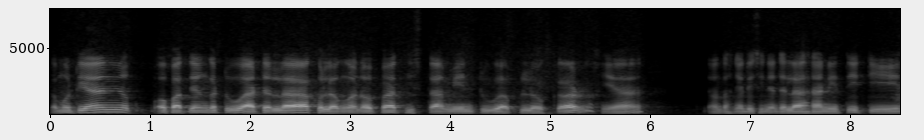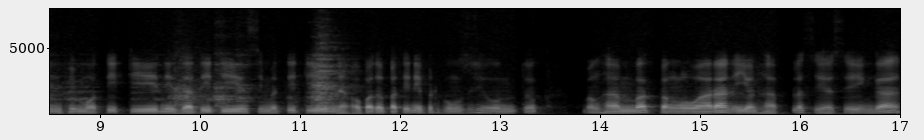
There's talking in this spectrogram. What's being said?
Kemudian obat yang kedua adalah golongan obat histamin 2 blocker ya. Contohnya di sini adalah ranitidin, famotidin, nizatidin, simetidin. Nah, obat-obat ini berfungsi untuk menghambat pengeluaran ion H+ ya sehingga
